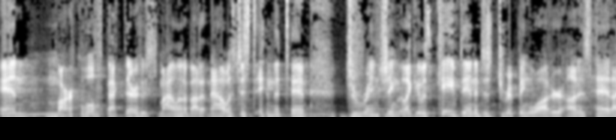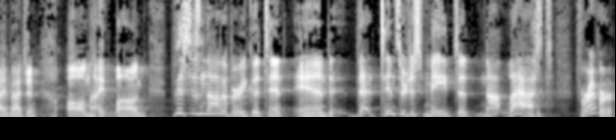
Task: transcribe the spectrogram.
and Mark Wolf back there who's smiling about it now was just in the tent drenching like it was caved in and just dripping water on his head I imagine all night long. This is not a very good tent and that tents are just made to not last forever.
